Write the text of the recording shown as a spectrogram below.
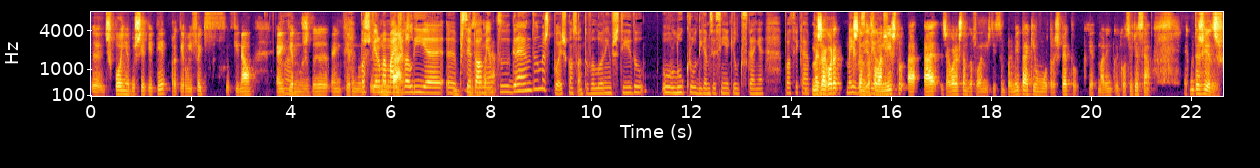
uh, disponha do CTT para ter o efeito final em claro. termos de em termos Posso ter uma mais-valia uh, percentualmente Exatamente. grande, mas depois, consoante o valor investido, o lucro, digamos assim, aquilo que se ganha, pode ficar. Mas já agora que estamos a falar nisto, há, há, já agora que estamos a falar nisto, e se me permite, há aqui um outro aspecto que é tomar em, em consideração. É que muitas vezes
